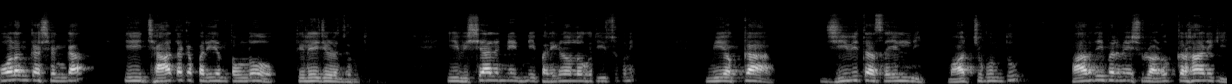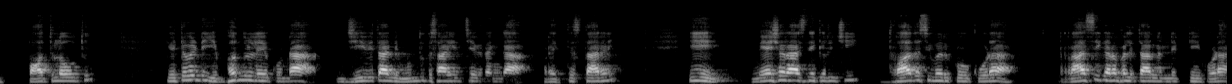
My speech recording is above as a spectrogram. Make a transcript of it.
కూలంకషంగా ఈ జాతక పర్యంతంలో తెలియజేయడం జరుగుతుంది. ఈ విషయాలన్నింటినీ పరిగణనలోకి తీసుకుని మీ యొక్క జీవిత శైలిని మార్చుకుంటూ పార్వతీ పరమేశ్వరుడు అనుగ్రహానికి పాతులవుతూ ఎటువంటి ఇబ్బందులు లేకుండా జీవితాన్ని ముందుకు సాగించే విధంగా ప్రయత్నిస్తారని ఈ మేషరాశి దగ్గర నుంచి ద్వాదశి వరకు కూడా రాశి గణ ఫలితాలన్నింటినీ కూడా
